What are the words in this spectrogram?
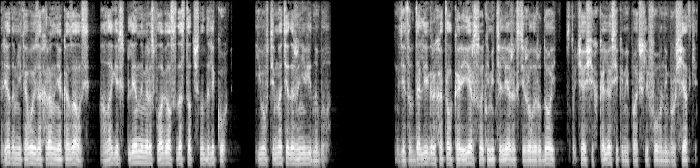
Рядом никого из охраны не оказалось, а лагерь с пленными располагался достаточно далеко. Его в темноте даже не видно было. Где-то вдали грохотал карьер сотнями тележек с тяжелой рудой, стучащих колесиками по отшлифованной брусчатке.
